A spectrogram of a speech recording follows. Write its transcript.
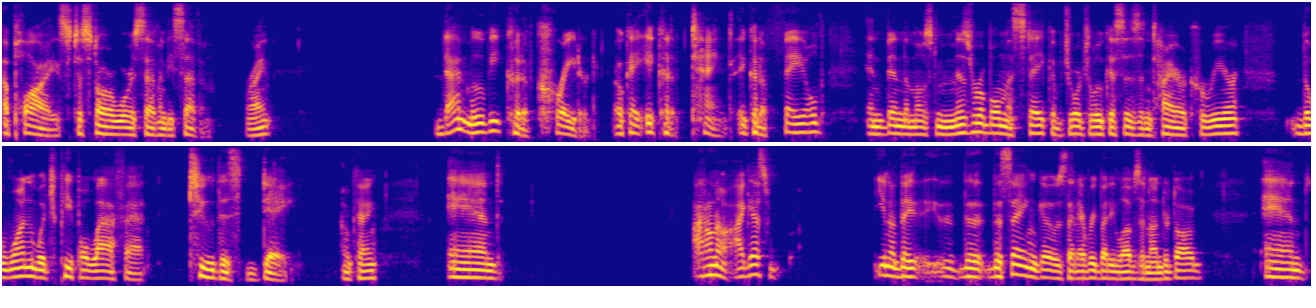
applies to Star Wars 77, right? That movie could have cratered. Okay, it could have tanked. It could have failed and been the most miserable mistake of George Lucas's entire career, the one which people laugh at to this day. Okay? And I don't know, I guess you know, they the the saying goes that everybody loves an underdog and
